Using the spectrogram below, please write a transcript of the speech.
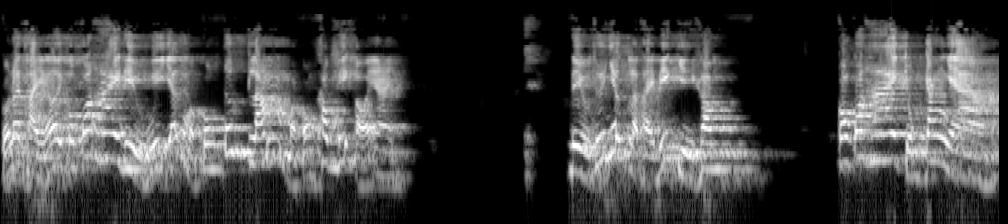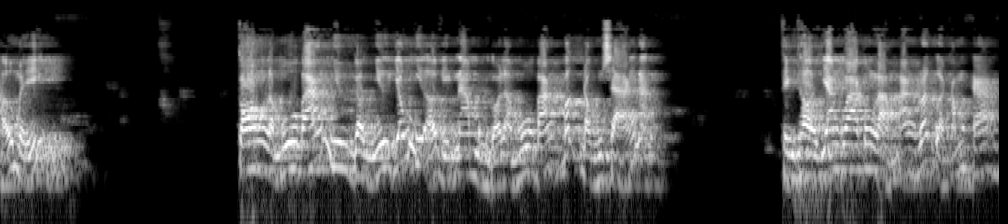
Cô nói thầy ơi con có hai điều nghi vấn mà con tức lắm mà con không biết hỏi ai. Điều thứ nhất là thầy biết gì không? Con có hai chục căn nhà ở mỹ con là mua bán như, gần như giống như ở việt nam mình gọi là mua bán bất động sản đó. Thì thời gian qua con làm ăn rất là cấm cá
